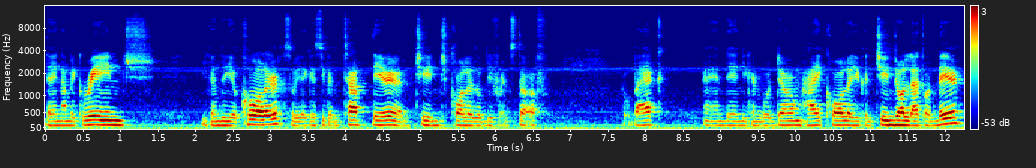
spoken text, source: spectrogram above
dynamic range you can do your color so I guess you can tap there and change colors of different stuff. Go back and then you can go down high color you can change all that on there.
